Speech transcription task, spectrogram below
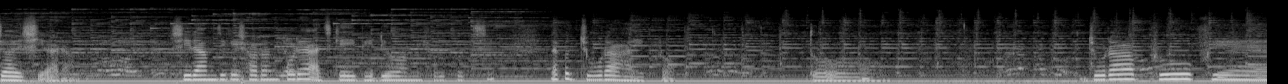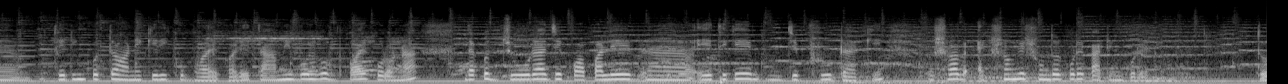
জয় শ্রীরাম। শ্রীরামজিকে স্মরণ করে আজকে এই ভিডিও আমি শুরু করছি। দেখো, জোড়া আইব্রো তো জোড়া ভ্রু থ্রেডিং করতে অনেকেরই খুব ভয় করে। তা আমি বলব, ভয় করো না। দেখো, জোড়া যে কপালের এ থেকে যে ফ্রুট আর কি সব একসঙ্গে সুন্দর করে কাটিং করে নিও। তো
